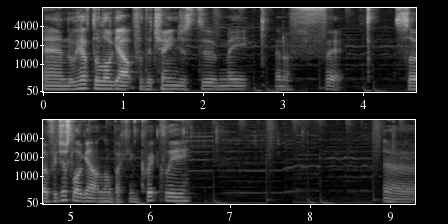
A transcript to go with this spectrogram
and we have to log out for the changes to make an effect. So if we just log out and log back in quickly, uh,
